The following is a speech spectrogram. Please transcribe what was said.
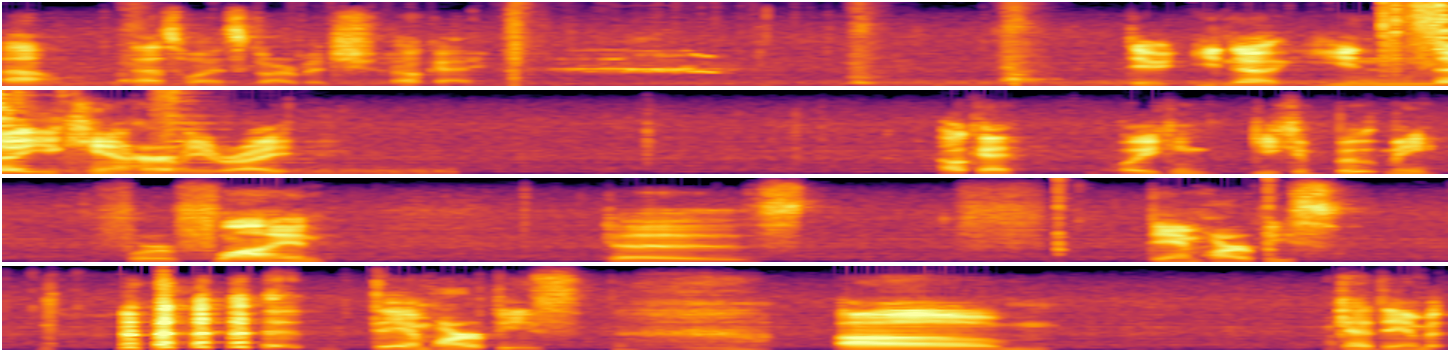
Oh, that's why it's garbage. Okay. Dude, you know you know you can't hurt me, right? Okay. Well, you can you can boot me for flying cuz damn harpies. damn harpies. Um, God damn it.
